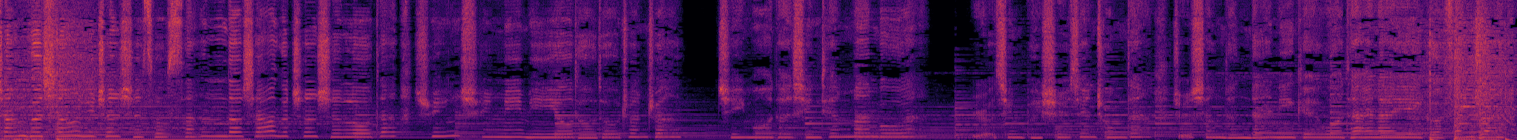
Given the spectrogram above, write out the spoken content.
上个相遇城市走散，到下个城市落单，寻寻觅觅又兜兜转转，寂寞的心填满不安，热情被时间冲淡，只想等待你给我带来一个反转，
